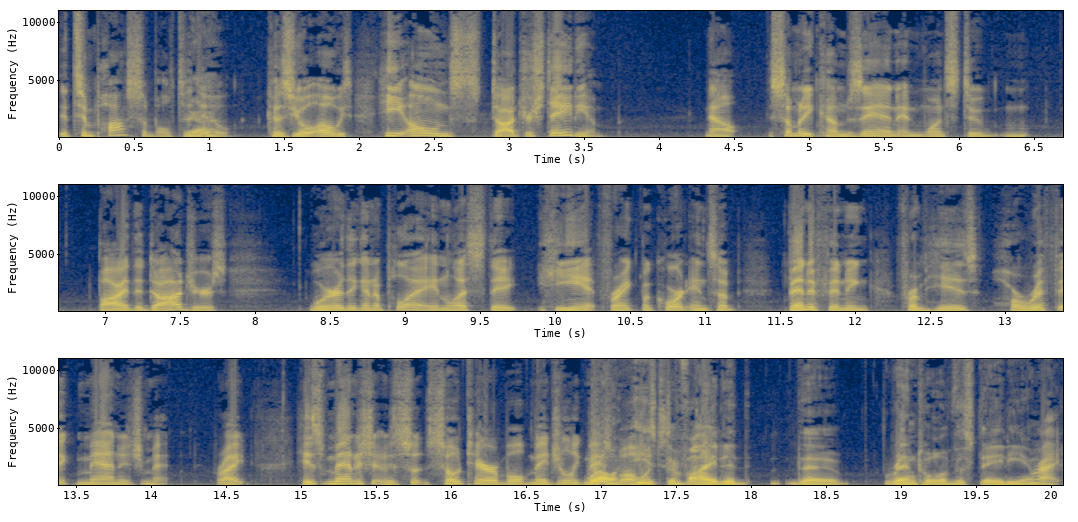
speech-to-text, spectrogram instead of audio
it's impossible to Yeah. do because you'll always he owns Dodger Stadium. Now somebody comes in and wants to m- buy the Dodgers. Where are they going to play unless they he Frank McCourt ends up benefiting from his horrific management? Right, his management is so, so terrible. Major League Baseball. Well, he's wants divided the rental of the stadium, Right.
